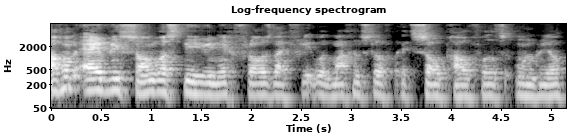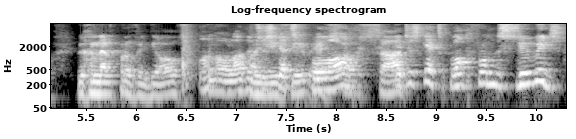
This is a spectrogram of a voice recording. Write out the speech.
How come every song was Stevie Nick throws like Fleetwood Mac and stuff? It's so powerful, it's unreal. We can never put a video out. Oh no, lad, it On just gets YouTube, it's so blocked. sad. it just gets blocked from the sewage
